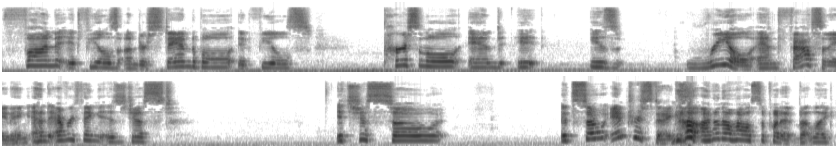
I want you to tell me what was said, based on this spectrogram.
fun it feels understandable it feels personal and it is real and fascinating and everything is just it's just so it's so interesting. I don't know how else to put it, but like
